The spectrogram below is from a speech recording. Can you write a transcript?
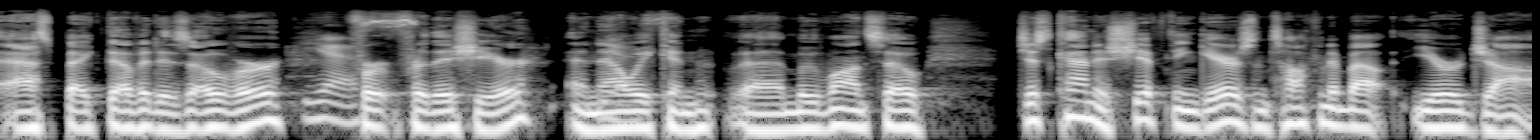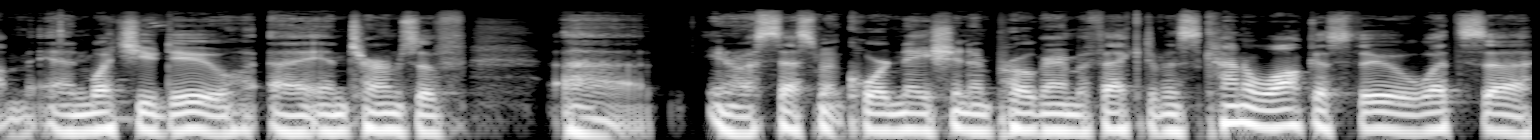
aspect of it is over Yes. for for this year, and now we can uh, move on. So. Just kind of shifting gears and talking about your job and what you do uh, in terms of uh, you know assessment coordination and program effectiveness. Kind of walk us through what's uh,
